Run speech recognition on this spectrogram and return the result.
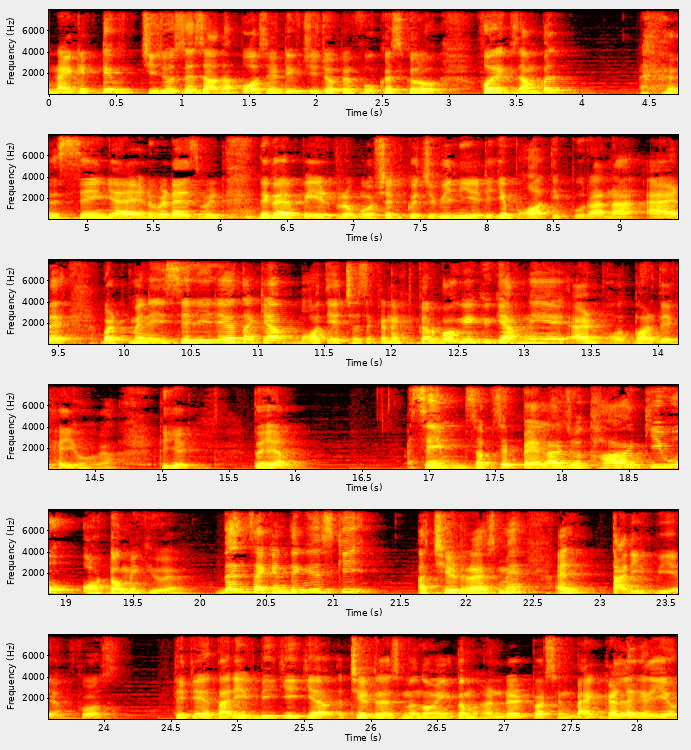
नेगेटिव चीज़ों से ज़्यादा पॉजिटिव चीज़ों पे फोकस करो। फॉर एग्ज़ाम्पल सेइंग यार एडवर्टाइजमेंट देखो यार पेड प्रमोशन कुछ भी नहीं है, ठीक है? बहुत ही पुराना ऐड है। बट मैंने इसीलिए लिया ताकि आप बहुत ही अच्छे से कनेक्ट कर पाओगे, क्योंकि आपने ये ऐड बहुत बार देखा ही होगा, ठीक है? तो या सेम सबसे पहला जो था कि वो ऑटो में क्यों है। देन सेकेंड थिंग इज़ कि अच्छी ड्रेस में एंड तारीफ़ भी है ऑफकोर्स ठीक है? तारीफ़ भी की कि अच्छी ड्रेस में तो एकदम हंड्रेड परसेंट बैंकर लग रही हो।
